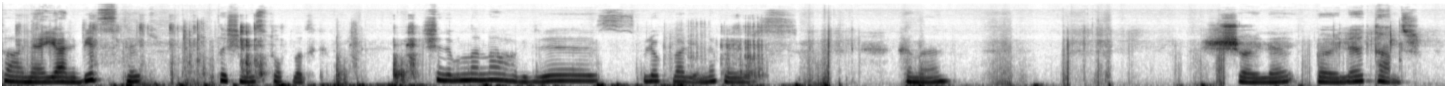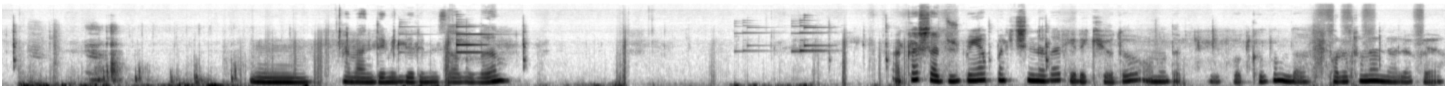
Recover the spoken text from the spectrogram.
tane yani bir stek taşımızı topladık. Şimdi bunları ne yapabiliriz? Bloklar yerine koyabiliriz. Hemen. Şöyle böyle tamamdır hmm. hemen demirlerimizi alalım Arkadaşlar düzgün yapmak için neler gerekiyordu? Ona da bir bakalım da. Paratoner ne alaka ya?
